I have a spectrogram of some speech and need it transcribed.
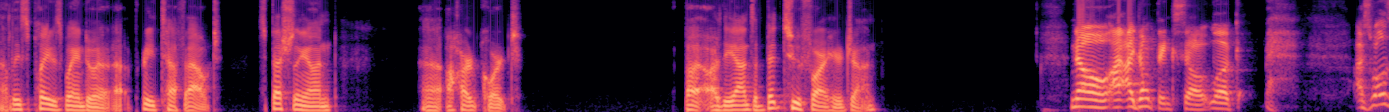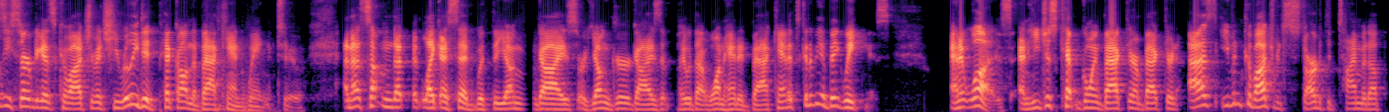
At least played his way into a, a pretty tough out, especially on uh, a hard court. But are the odds a bit too far here, John? No, I, I don't think so. Look, as well as he served against Kovacevic, he really did pick on the backhand wing too. And that's something that, like I said, with the young guys or younger guys that play with that one handed backhand, it's going to be a big weakness. And it was. And he just kept going back there and back there. And as even Kovacevic started to time it up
